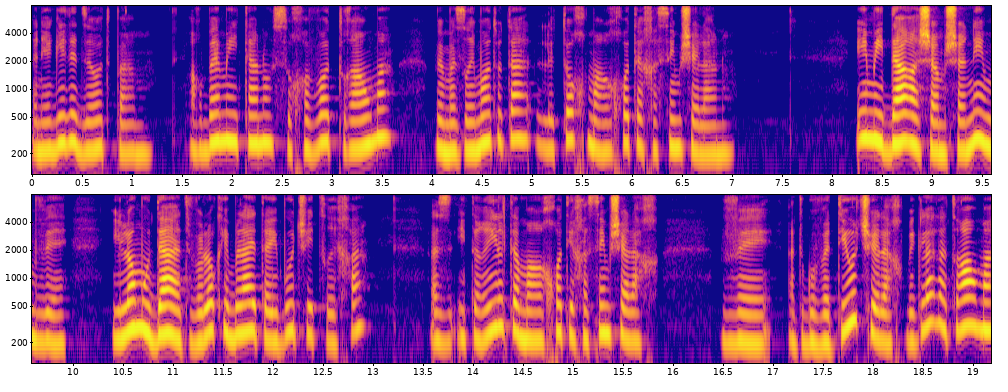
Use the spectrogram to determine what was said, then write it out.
אני אגיד את זה עוד פעם. הרבה מאיתנו סוחבות טראומה ומזרימות אותה לתוך מערכות היחסים שלנו. אם היא דרה שם שנים והיא לא מודעת ולא קיבלה את העיבוד שהיא צריכה, אז היא תרעיל את המערכות יחסים שלך, והתגובתיות שלך בגלל הטראומה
